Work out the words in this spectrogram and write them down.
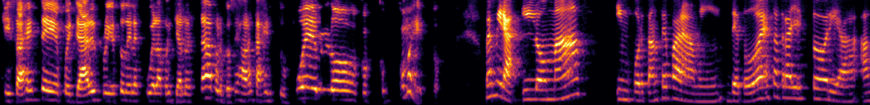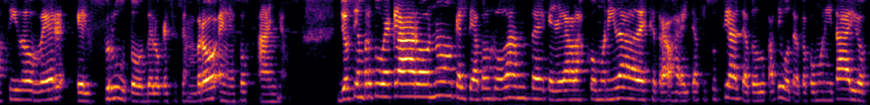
quizás este, pues ya el proyecto de la escuela pues ya no está, pero entonces ahora estás en tu pueblo. ¿Cómo, cómo es esto? Pues mira, lo más importante para mí de toda esta trayectoria ha sido ver el fruto de lo que se sembró en esos años. Yo siempre tuve claro, no, que el teatro rodante, que llegar a las comunidades, que trabajar el teatro social, teatro educativo, teatro comunitario,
